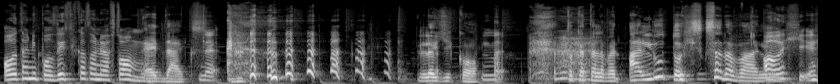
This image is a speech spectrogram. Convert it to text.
όταν υποδίθηκα τον εαυτό μου. Ε, εντάξει. Ναι. Λογικό. ναι. το καταλαβαίνω. Αλλού το έχεις ξαναβάλει. Όχι.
